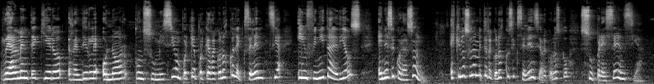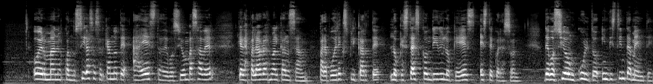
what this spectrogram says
realmente quiero rendirle honor con su misión. ¿Por qué? Porque reconozco la excelencia infinita de Dios en ese corazón. Es que no solamente reconozco esa excelencia, reconozco su presencia. Oh hermanos, cuando sigas acercándote a esta devoción vas a ver que las palabras no alcanzan para poder explicarte lo que está escondido y lo que es este corazón. Devoción, culto, indistintamente,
